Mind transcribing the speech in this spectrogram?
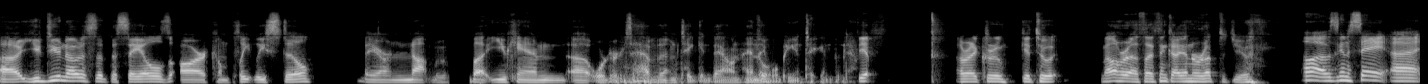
Uh, you do notice that the sails are completely still. They are not moving, but you can uh, order to have them taken down, and they will begin taking them down. Yep. All right, crew, get to it. Malharath, I think I interrupted you. Oh, I was gonna say, uh,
